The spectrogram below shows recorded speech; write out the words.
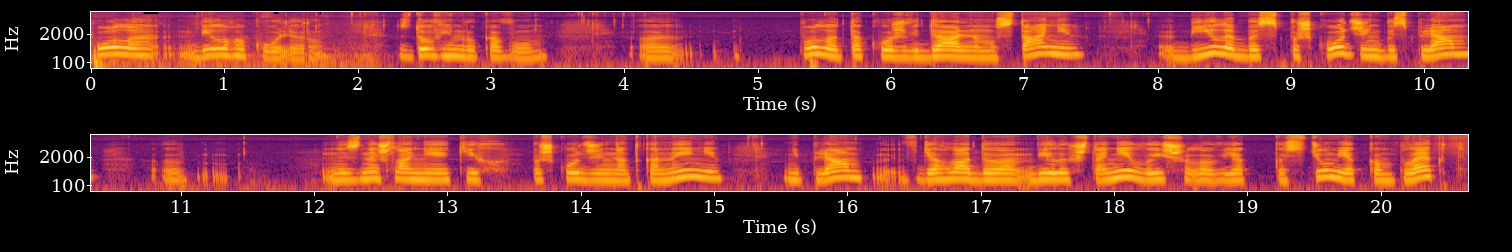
поло білого кольору з довгим рукавом. Е, Поло також в ідеальному стані, біле, без пошкоджень, без плям. Не знайшла ніяких пошкоджень на тканині, ні плям. Вдягла до білих штанів, вийшла як костюм, як комплект.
